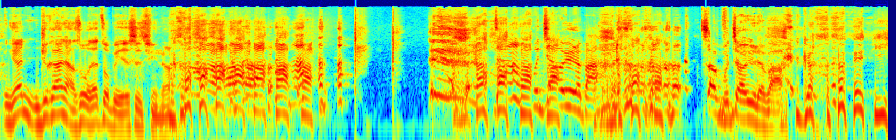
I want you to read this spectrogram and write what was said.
你看，你就跟他讲说我在做别的事情呢、啊。这样不教育了吧？这样不教育了吧？可以。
